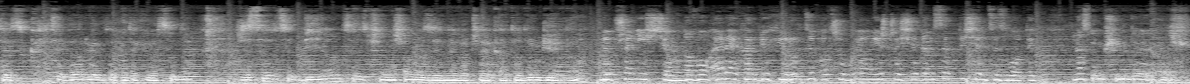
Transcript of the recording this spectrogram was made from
To jest kategoria trochę takiego cudu, że serce bijące jest przenoszone z jednego człowieka do drugiego. By przenieść się w nową erę, kardiochirurdzy potrzebują jeszcze 700 tysięcy złotych. Na Musimy dojechać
